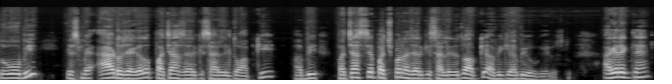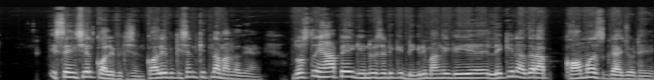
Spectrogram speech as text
तो वो भी इसमें ऐड हो जाएगा तो पचास हज़ार की सैलरी तो आपकी अभी पचास से पचपन हज़ार की सैलरी तो आपकी अभी के अभी हो गई दोस्तों। आगे देखते हैं। इसेंशियल क्वालिफिकेशन क्वालिफिकेशन कितना मांगा गया है? दोस्तों, यहाँ पे एक यूनिवर्सिटी की डिग्री मांगी गई है, लेकिन अगर आप कॉमर्स ग्रेजुएट है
